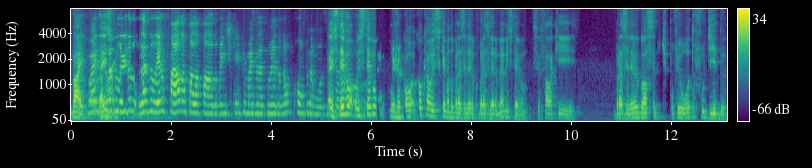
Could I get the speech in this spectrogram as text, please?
Vai. Mas 10... brasileiro, brasileiro fala, fala, fala do Bandcamp, mas brasileiro não compra música. É, Estevão, o Estevão, qual, qual que é o esquema do brasileiro com o brasileiro mesmo, Estevão? Você fala que o brasileiro gosta de tipo ver o outro fudido.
